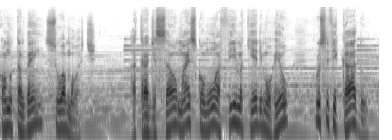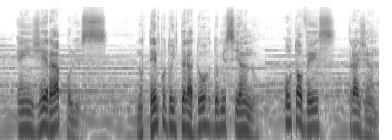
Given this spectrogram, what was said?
como também sua morte. A tradição mais comum afirma que ele morreu crucificado em Gerápolis, no tempo do imperador Domiciano, ou talvez Trajano,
